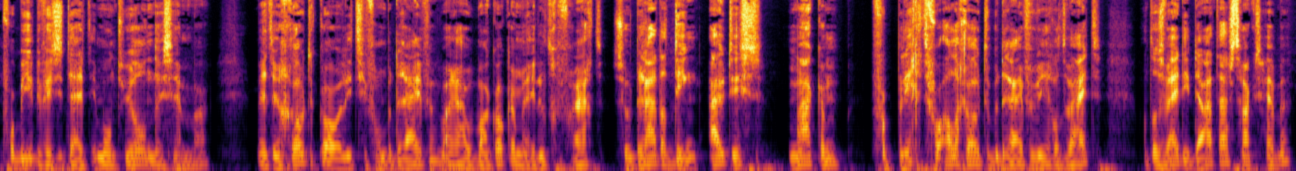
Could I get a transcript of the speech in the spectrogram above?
voor biodiversiteit in Montreal in december. Met een grote coalitie van bedrijven, waar Rabobank ook aan meedoet, gevraagd: zodra dat ding uit is, maak hem verplicht voor alle grote bedrijven wereldwijd. Want als wij die data straks hebben,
